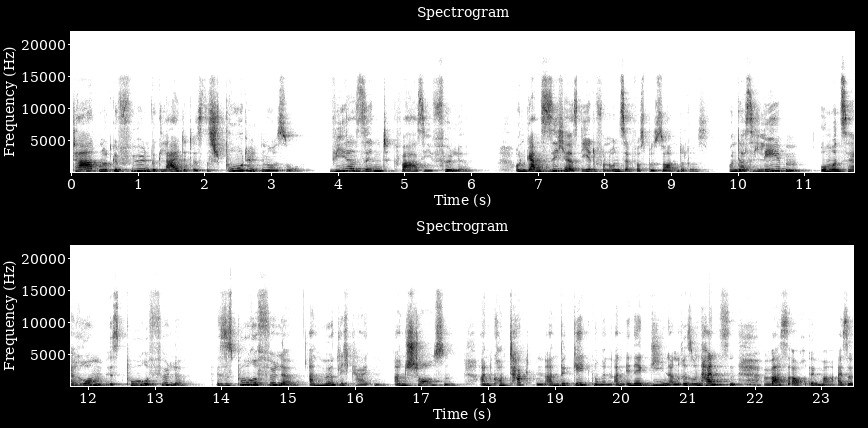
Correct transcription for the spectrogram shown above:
Taten und Gefühlen begleitet ist. Es sprudelt nur so. Wir sind quasi Fülle. Und ganz sicher ist jede von uns etwas Besonderes. Und das Leben um uns herum ist pure Fülle. Es ist pure Fülle an Möglichkeiten, an Chancen, an Kontakten, an Begegnungen, an Energien, an Resonanzen, was auch immer. Also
